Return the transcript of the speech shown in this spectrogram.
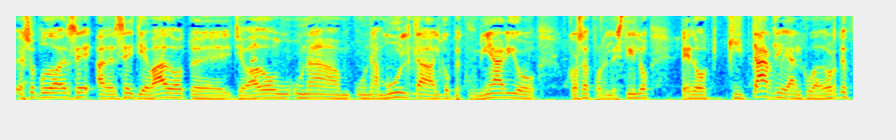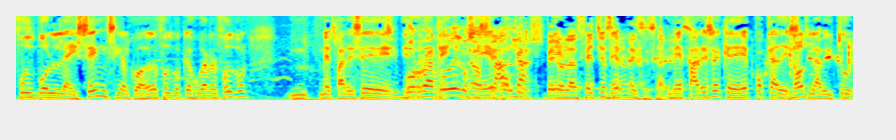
eso pudo haberse, haberse llevado, eh, llevado una, una multa, algo pecuniario, cosas por el estilo, pero quitarle al jugador de fútbol la esencia al jugador de fútbol que es jugar al fútbol, me parece... Sí, borrarlo de los época-. Pero las fechas me- eran necesarias. Me parece que de época de No- esclavitud.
